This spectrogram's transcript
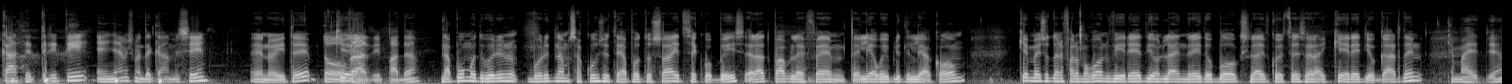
κάθε Τρίτη 9.30 με 10.30 Εννοείται. το Και βράδυ πάντα. Να πούμε ότι μπορεί, μπορείτε να μας ακούσετε από το site της εκπομπής ratpavlafm.weebly.com και μέσω των εφαρμογών V-Radio, Online Radio Box, Live 24 και Radio Garden. Και MyGen.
